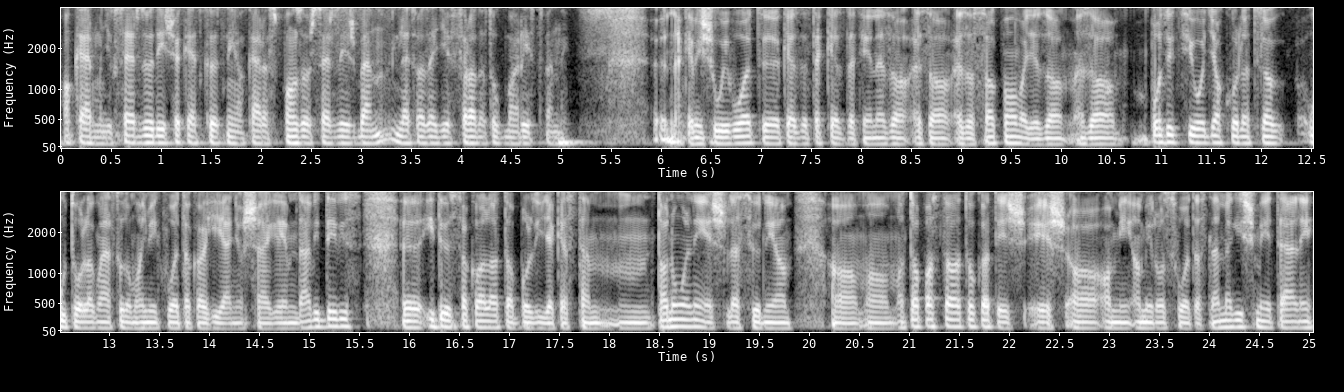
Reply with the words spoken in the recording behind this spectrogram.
akár mondjuk szerződéseket kötni, akár a szponzorszerzésben, illetve az egyéb feladatokban részt venni? Nekem is új volt kezdetek kezdetén ez a, ez a, ez a szakma, vagy ez a, ez a pozíció gyakorlatilag utólag már tudom, hogy mik voltak a hiányosságaim David Davis időszak alatt, abból igyekeztem mm, tanulni és leszűrni a, a, a, a tapasztalatokat, és, és a, ami, ami rossz volt, azt nem megismételni.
